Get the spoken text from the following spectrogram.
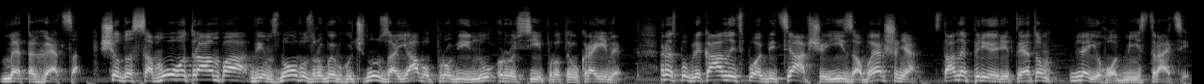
Мета Гетца. Щодо самого Трампа, він знову зробив гучну заяву про війну Росії проти України. Республіканець пообіцяв, що її завершення стане пріоритетом для його адміністрації.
